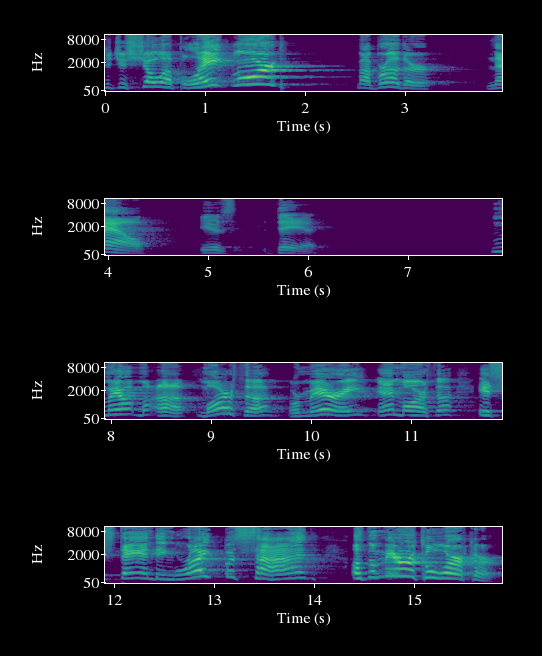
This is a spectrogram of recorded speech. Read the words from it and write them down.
to just show up late, Lord, my brother now is dead. Mar- uh, Martha, or Mary and Martha, is standing right beside of the miracle worker.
